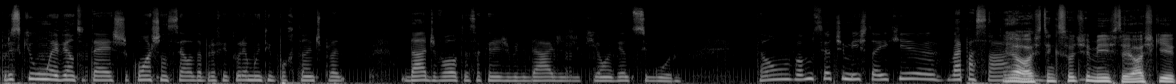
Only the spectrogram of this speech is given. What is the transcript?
Por isso que um evento teste com a chancela da prefeitura é muito importante para dar de volta essa credibilidade de que é um evento seguro. Então vamos ser otimistas aí que vai passar. É, eu acho que tem que ser otimista. Eu acho que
